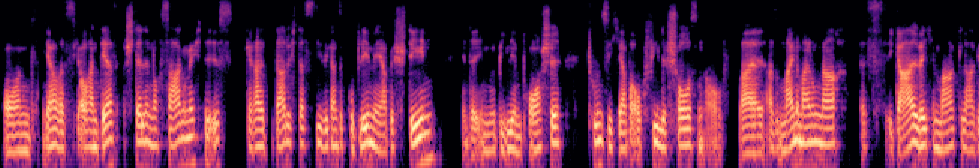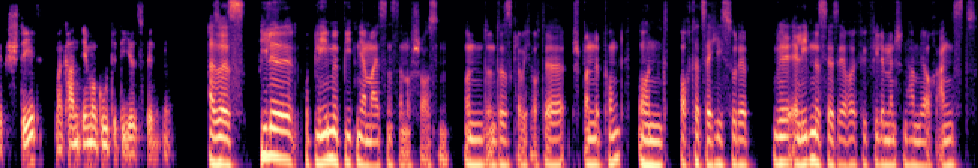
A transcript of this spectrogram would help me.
Und ja, was ich auch an der Stelle noch sagen möchte, ist, gerade dadurch, dass diese ganzen Probleme ja bestehen in der Immobilienbranche, tun sich ja aber auch viele Chancen auf, weil also meiner Meinung nach es egal, welche Marktlage besteht, man kann immer gute Deals finden. Also es viele Probleme bieten ja meistens dann auch Chancen. Und, und das ist, glaube ich, auch der spannende Punkt. Und auch tatsächlich so der, wir erleben das ja sehr häufig. Viele Menschen haben ja auch Angst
